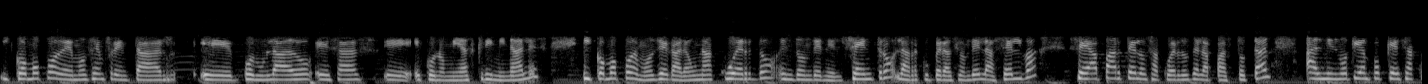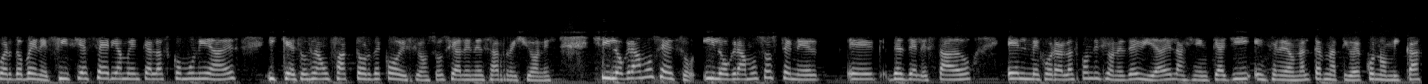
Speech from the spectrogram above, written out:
y cómo podemos enfrentar, eh, por un lado, esas eh, economías criminales y cómo podemos llegar a un acuerdo en donde en el centro la recuperación de la selva sea parte de los acuerdos de la paz total, al mismo tiempo que ese acuerdo beneficie seriamente a las comunidades y que eso sea un factor de cohesión social en esas regiones. Si logramos eso y logramos sostener eh, desde el Estado el mejorar las condiciones de vida de la gente allí, en generar una alternativa económica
